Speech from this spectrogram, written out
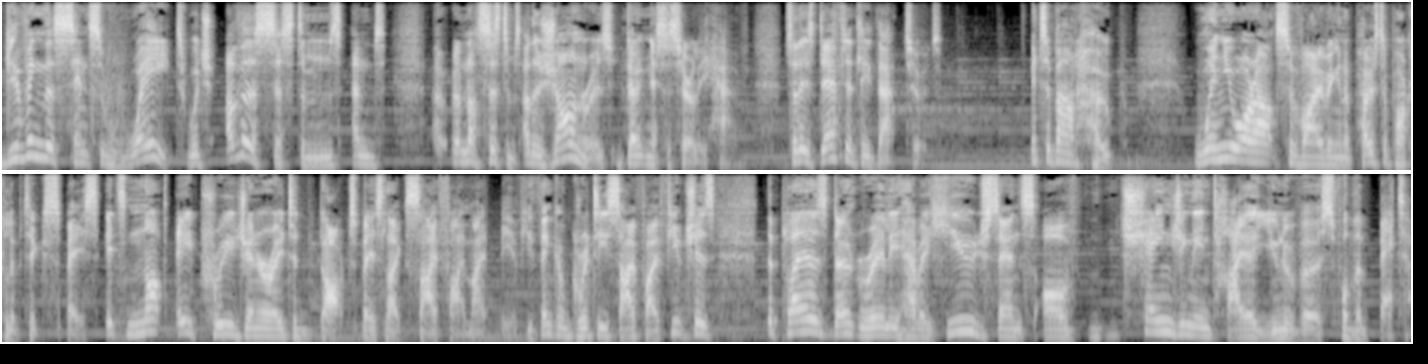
giving the sense of weight which other systems and uh, not systems, other genres don't necessarily have. So there's definitely that to it. It's about hope when you are out surviving in a post apocalyptic space, it's not a pre generated dark space like sci fi might be. If you think of gritty sci fi futures, the players don't really have a huge sense of changing the entire universe for the better.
